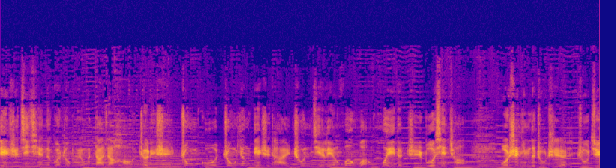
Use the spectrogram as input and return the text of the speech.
电视机前的观众朋友们，大家好，这里是中国中央电视台春节联欢晚会的直播现场，我是你们的主持人朱军。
